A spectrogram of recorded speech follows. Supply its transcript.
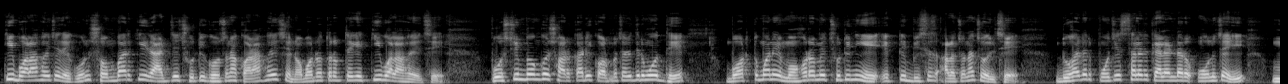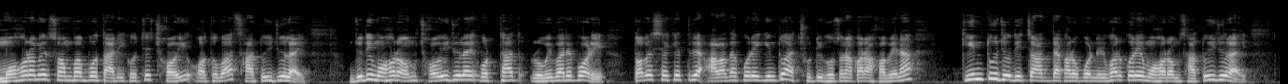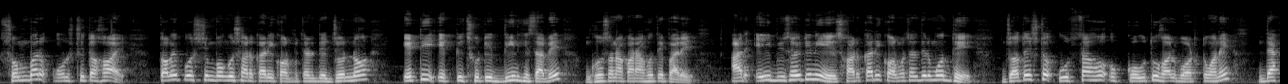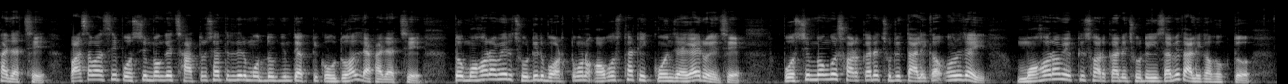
কি বলা হয়েছে দেখুন, সোমবার কি রাজ্যে ছুটি ঘোষণা করা হয়েছে? নবান্ন তরফ থেকে কি বলা হয়েছে? পশ্চিমবঙ্গ সরকারি কর্মচারীদের মধ্যে বর্তমানে মহরমের ছুটি নিয়ে একটি বিশেষ আলোচনা চলছে। দু হাজার পঁচিশ সালের ক্যালেন্ডার অনুযায়ী মহরমের সম্ভাব্য তারিখ হচ্ছে ছয়ই অথবা সাতই জুলাই। যদি মহরম ছয়ই জুলাই অর্থাৎ রবিবারে পড়ে, তবে সেক্ষেত্রে আলাদা করে কিন্তু আর ছুটি ঘোষণা করা হবে না। কিন্তু যদি চাঁদ দেখার উপর নির্ভর করে মহরম সাতই জুলাই সোমবার অনুষ্ঠিত হয়, তবে পশ্চিমবঙ্গ সরকারি কর্মচারীদের জন্য এটি একটি ছুটির দিন হিসাবে ঘোষণা করা হতে পারে। আর এই বিষয়টি নিয়ে সরকারি কর্মচারীদের মধ্যে যথেষ্ট উৎসাহ ও কৌতূহল বর্তমানে দেখা যাচ্ছে। পাশাপাশি পশ্চিমবঙ্গের ছাত্রছাত্রীদের মধ্যেও কিন্তু একটি কৌতূহল দেখা যাচ্ছে। তো মহরমের ছুটির বর্তমান অবস্থা ঠিক কোন জায়গায় রয়েছে? পশ্চিমবঙ্গ সরকারের ছুটির তালিকা অনুযায়ী মহরম একটি সরকারি ছুটি হিসাবে তালিকাভুক্ত।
